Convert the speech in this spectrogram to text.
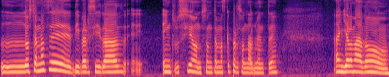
los temas de diversidad e inclusión son temas que personalmente han llamado,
